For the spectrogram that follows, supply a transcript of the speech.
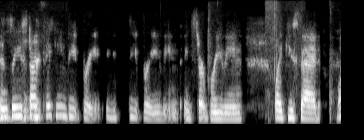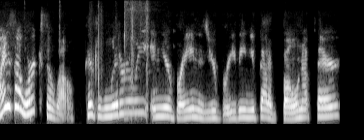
And so you mm-hmm. start taking deep breath, deep breathing. You start breathing, like you said. Why does that work so well? Because literally in your brain, as you're breathing, you've got a bone up there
